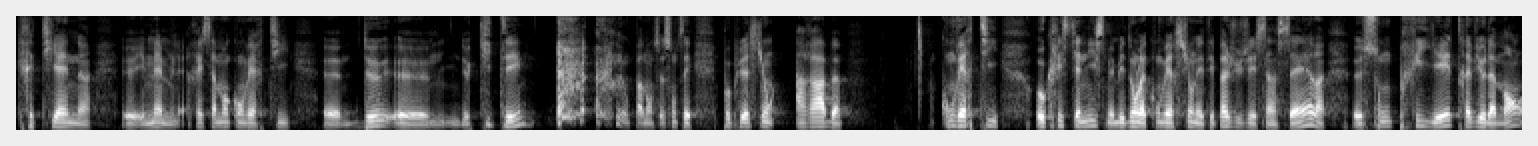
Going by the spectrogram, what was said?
chrétiennes et même récemment converties de, de quitter pardon, ce sont ces populations arabes convertis au christianisme mais dont la conversion n'était pas jugée sincère euh, sont priés très violemment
